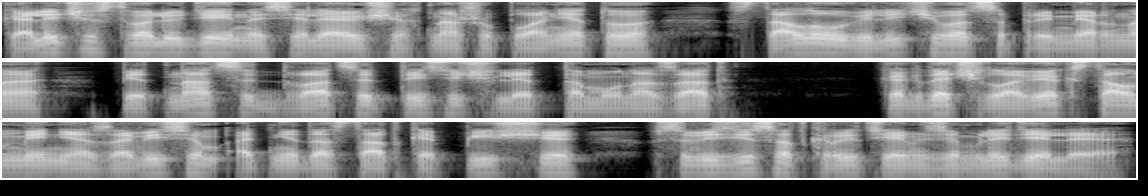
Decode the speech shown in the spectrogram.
Количество людей, населяющих нашу планету, стало увеличиваться примерно 15-20 тысяч лет тому назад, когда человек стал менее зависим от недостатка пищи в связи с открытием земледелия.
